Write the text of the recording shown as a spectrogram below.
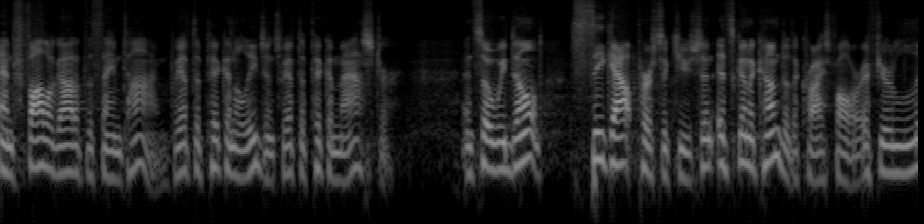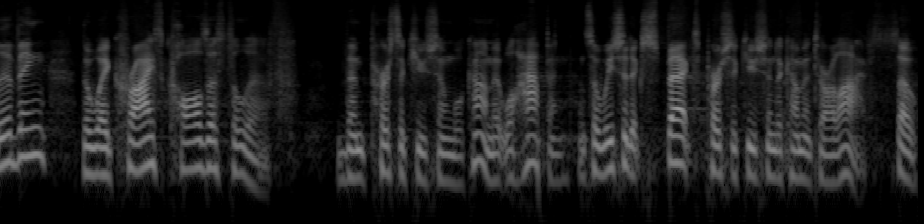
and follow God at the same time. We have to pick an allegiance, we have to pick a master. And so we don't seek out persecution, it's going to come to the Christ follower. If you're living the way Christ calls us to live, then persecution will come. It will happen. And so we should expect persecution to come into our lives. So,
